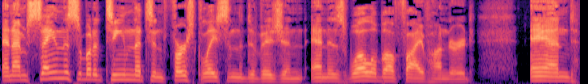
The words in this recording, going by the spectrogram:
and I'm saying this about a team that's in first place in the division and is well above 500 and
